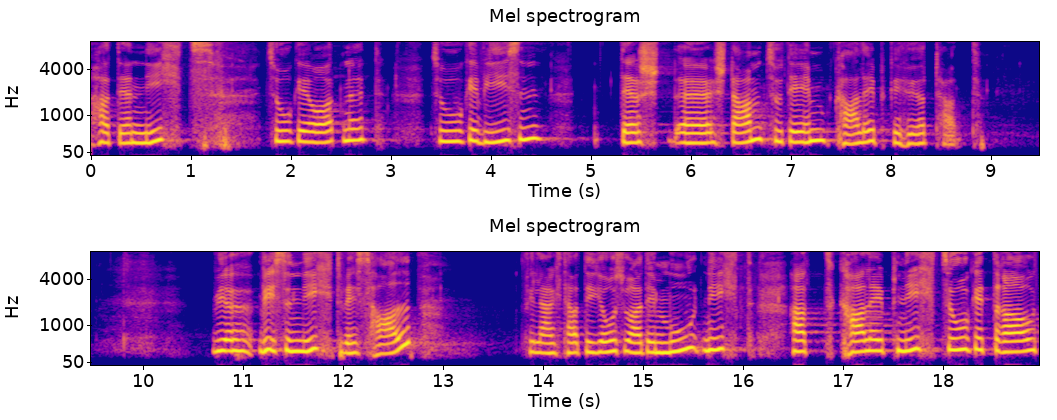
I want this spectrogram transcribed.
hat er nichts zugeordnet, zugewiesen, der äh, Stamm, zu dem Kaleb gehört hat. Wir wissen nicht weshalb. Vielleicht hatte Josua den Mut nicht, hat Kaleb nicht zugetraut,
